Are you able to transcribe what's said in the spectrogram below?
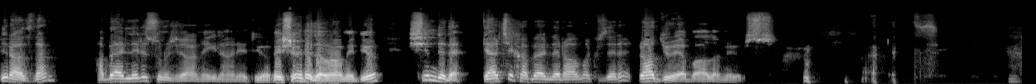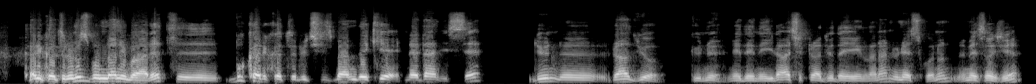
birazdan haberleri sunacağını ilan ediyor. Ve şöyle devam ediyor. Şimdi de gerçek haberleri almak üzere radyoya bağlanıyoruz. evet. Karikatürümüz bundan ibaret. E, bu karikatürü çizmemdeki neden ise dün e, radyo günü nedeniyle Açık Radyo'da yayınlanan UNESCO'nun mesajı.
